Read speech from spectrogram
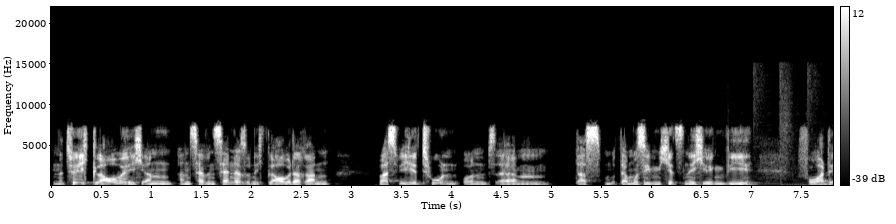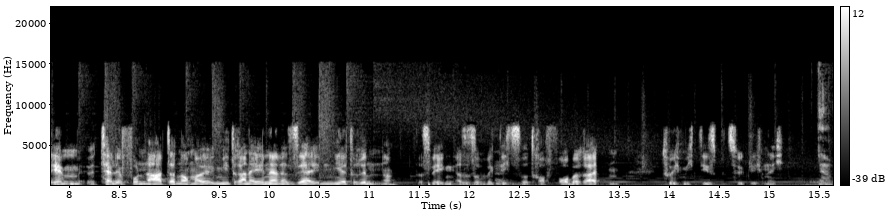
natürlich glaube ich an, an Seven Senders und ich glaube daran, was wir hier tun. Und ähm, das, da muss ich mich jetzt nicht irgendwie vor dem Telefonat dann nochmal irgendwie dran erinnern. Das ist ja in mir drin. Ne? Deswegen, also so wirklich so drauf vorbereiten, tue ich mich diesbezüglich nicht. Ja.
